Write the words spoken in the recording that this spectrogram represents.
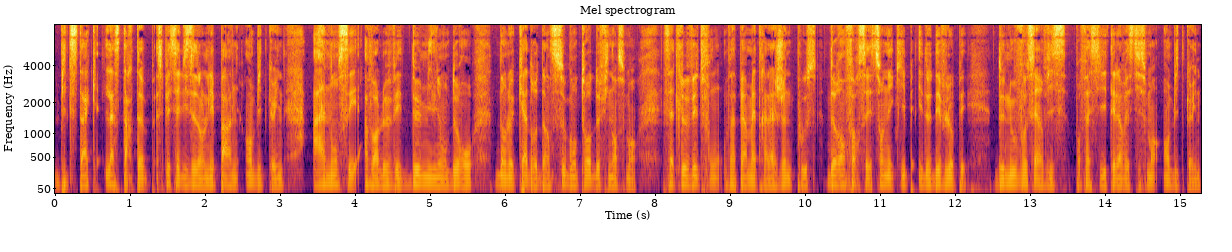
Bitstack, la startup spécialisée dans l'épargne en Bitcoin, a annoncé avoir levé 2 millions d'euros dans le cadre d'un second tour de financement. Cette levée de fonds va permettre à la jeune pousse de renforcer son équipe et de développer de nouveaux services pour faciliter l'investissement en Bitcoin,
